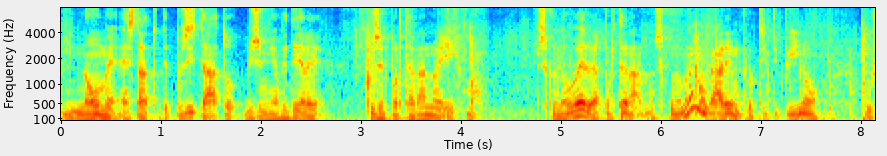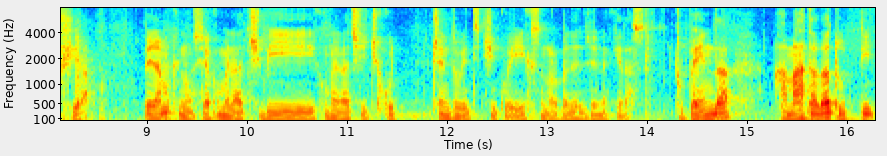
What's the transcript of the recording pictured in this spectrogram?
Il nome è stato depositato, bisogna vedere cosa porteranno a EICMA. Secondo voi la porteranno? Secondo me magari un prototipino uscirà. Speriamo che non sia come la CB, come la C125X, una roba del genere, che era stupenda amata da tutti,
